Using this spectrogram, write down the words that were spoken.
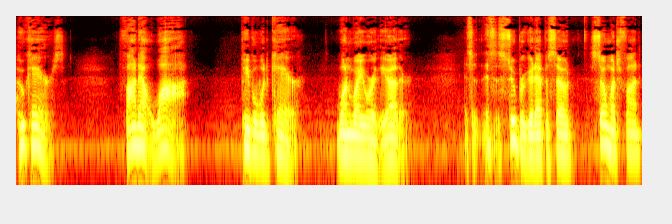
Who cares? Find out why people would care one way or the other. It's a, it's a super good episode, so much fun.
